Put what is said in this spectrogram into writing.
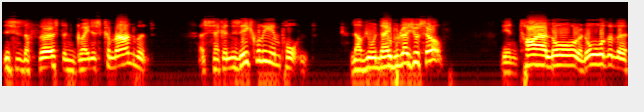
This is the first and greatest commandment. A second is equally important. Love your neighbor as yourself. The entire law and all the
